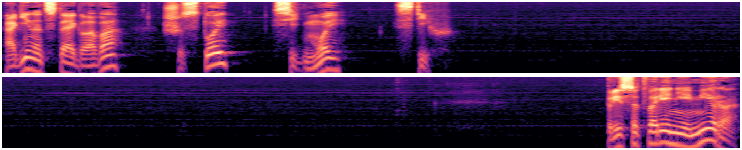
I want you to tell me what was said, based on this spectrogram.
11 глава, 6-7 стих. При сотворении мира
